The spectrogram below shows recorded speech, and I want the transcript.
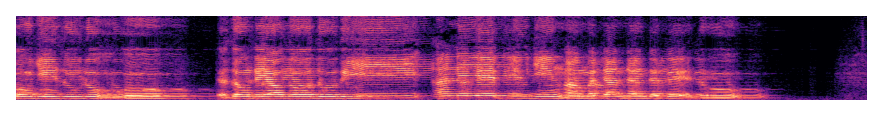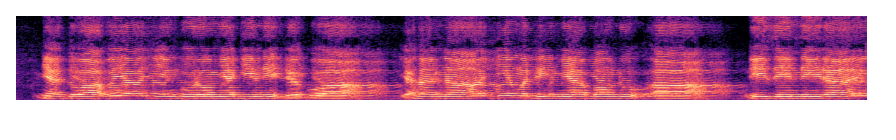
ဂုံကျေးဇူးတို့ကိုတစုံတယောက်သောသူသည်အန္တရာယ်ပြုခြင်းငါမတတ်နိုင်တဲ့ကဲ့သို့ မြတ်စွာဘုရားရှင်ကိုယ်တော်မြတ်ကြီးနှင့်တကွာယဟနာရှင်မထေရမြတ်ပေါင်းတို့အားနေစဉ်နေတိုင်း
